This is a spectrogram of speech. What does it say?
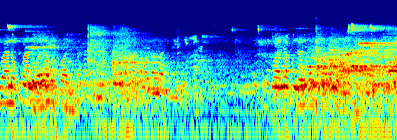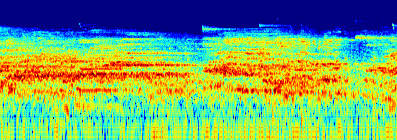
Gawa ng kwano, wala akong kwano. Kwano ako nandun sa Ha?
